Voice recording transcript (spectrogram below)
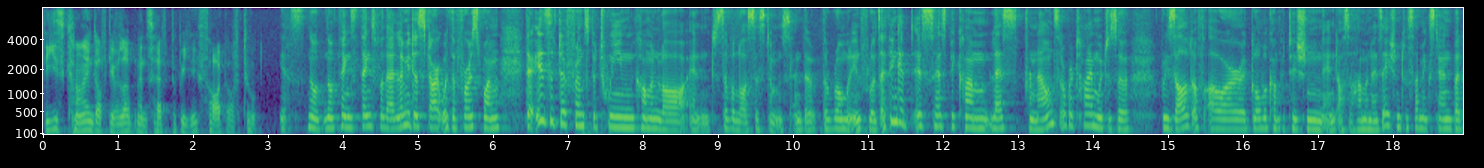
these kind of developments have to be thought of too. Yes, no, no, thanks, thanks for that. Let me just start with the first one. There is a difference between common law and civil law systems and the, the Roman influence. I think it is, has become less pronounced over time, which is a result of our global competition and also harmonization to some extent. But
